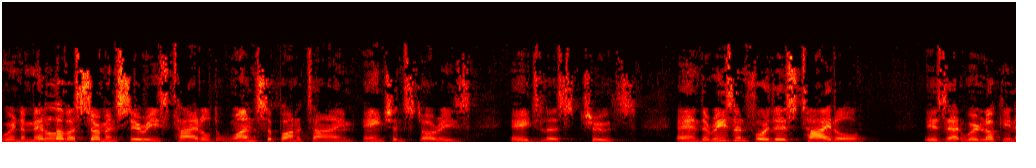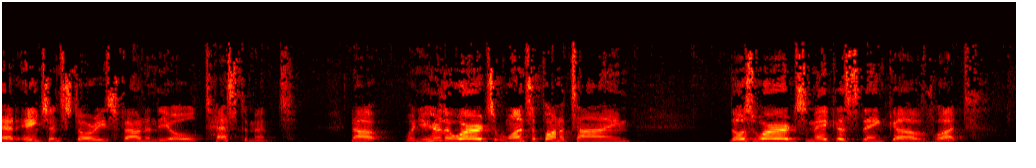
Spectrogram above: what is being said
We're in the middle of a sermon series titled Once Upon a Time Ancient Stories, Ageless Truths. And the reason for this title is that we're looking at ancient stories found in the Old Testament. Now, when you hear the words once upon a time, those words make us think of what?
